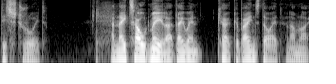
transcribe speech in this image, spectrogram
destroyed. And they told me, like, they went, Kurt Cobain's died. And I'm like,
